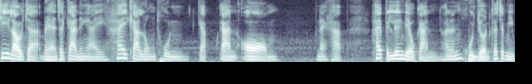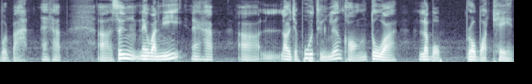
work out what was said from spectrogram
ที่เราจะบริหารจัดการยังไง ให้การลงทุนกับการออมนะครับให้เป็นเรื่องเดียวกัน เพราะฉะนั้นหุ่นยนต์ก็จะมีบทบาทนะครับซึ่งในวันนี้นะครับเราจะพูดถึงเรื่องของตัวระบบ robot trade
